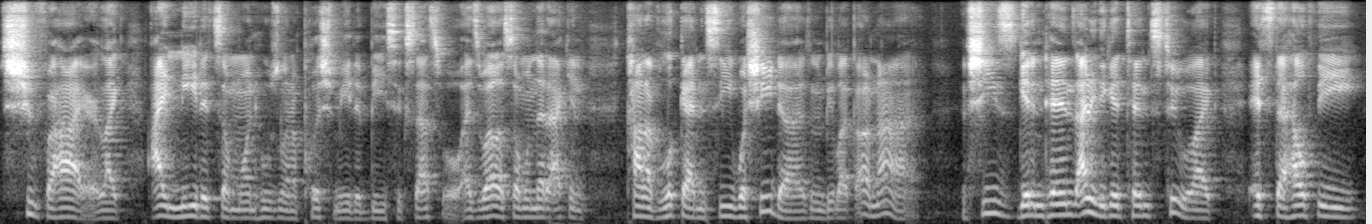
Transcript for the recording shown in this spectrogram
shoot for higher. Like, I needed someone who's going to push me to be successful, as well as someone that I can kind of look at and see what she does and be like, oh, nah. If she's getting tens, I need to get tens too. Like it's the healthy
